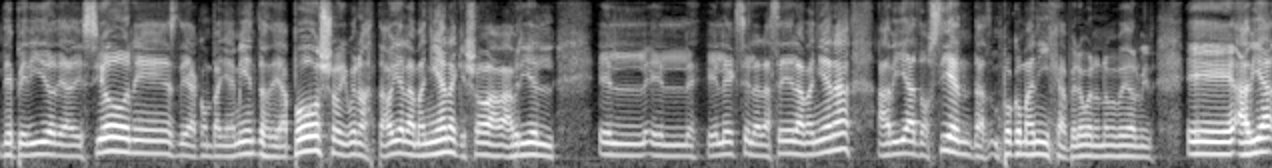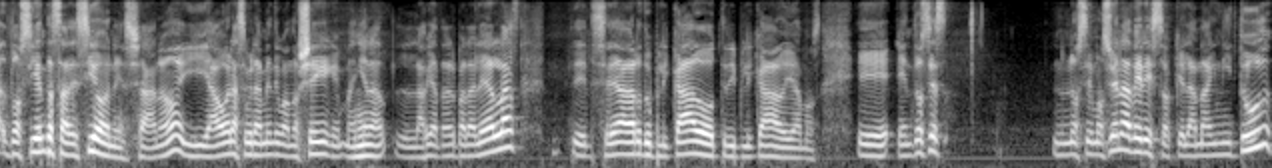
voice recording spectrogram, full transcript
de, pedido de adhesiones, de acompañamientos, de apoyo, y bueno, hasta hoy a la mañana que yo abrí el, el, el, Excel a las 6 de la mañana, había 200, un poco manija, pero bueno, no me voy a dormir. Eh, había 200 adhesiones ya, ¿no? Y ahora seguramente cuando llegue, que mañana las voy a traer para leerlas, eh, se debe haber duplicado o triplicado, digamos. Eh, entonces, nos emociona ver eso, que la magnitud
